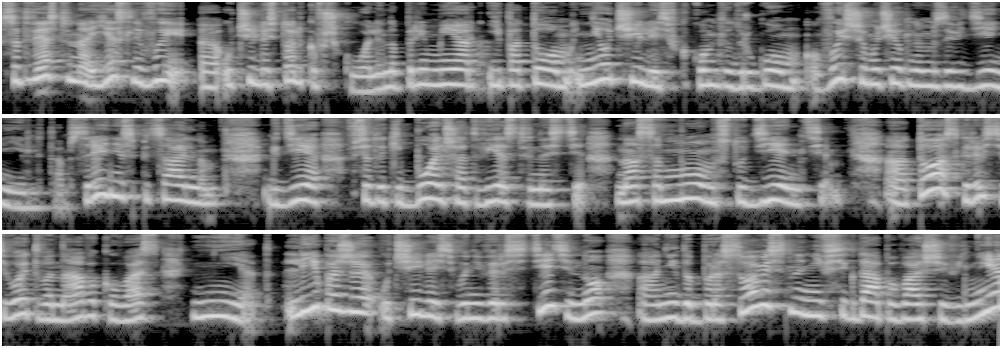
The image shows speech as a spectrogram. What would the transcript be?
Соответственно, если вы э, учились только в школе, например, и потом не учились в каком-то другом высшем учебном заведении или там среднеспециальном, где все-таки больше ответственности на самом студенте, э, то, скорее всего, этого навыка у вас нет. Либо же учились в университете, но э, недобросовестно, не всегда по вашей вине.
